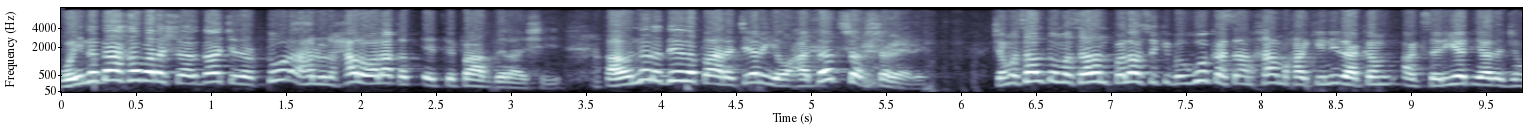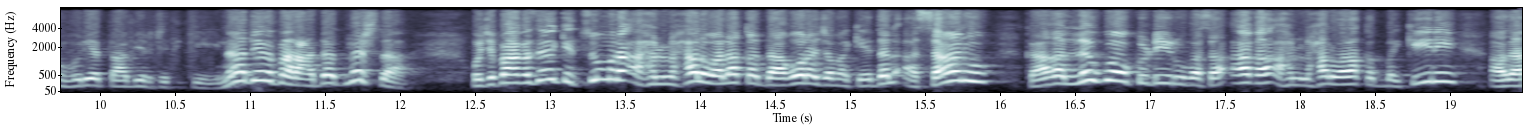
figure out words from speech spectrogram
وینه دا خبره شرط ده چې د ټول اهل الحل والعقد اتفاق دی راشي او نه د دې لپاره چې یو عدد شر شوی دی چې مثلا ته مثلا په لاسو کې به وو کسان خامخا کینی دا کم اکثریت یا د جمهوریت تعبیر چې کی نه دې پر عدد نشته خو چې په هغه ځای کې څومره اهل الحل ولقد دا غوره جمع کېدل اسانو کاغه لګو کو ډیرو بس هغه اهل الحل ولقد بکینی او دا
